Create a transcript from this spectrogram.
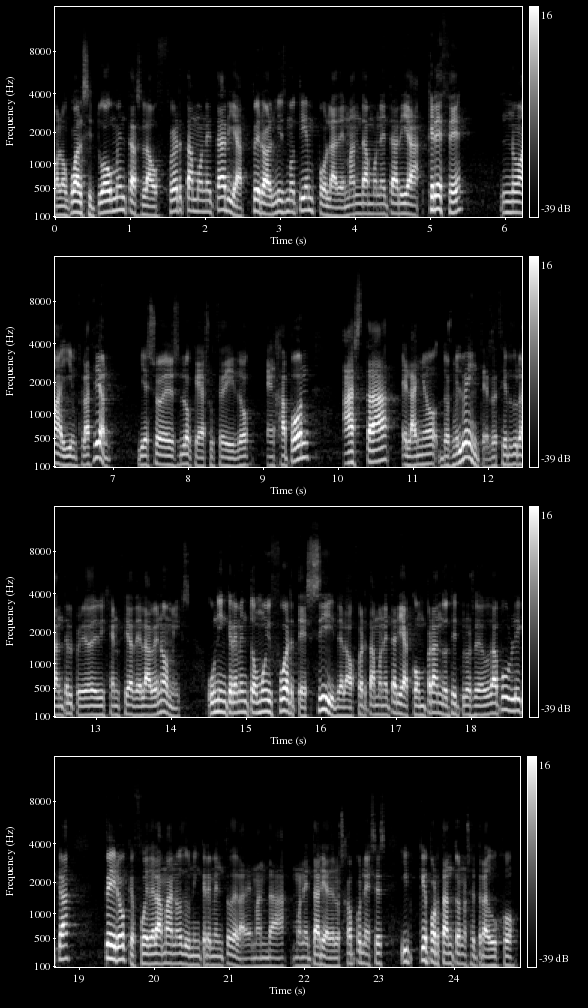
Con lo cual, si tú aumentas la oferta monetaria, pero al mismo tiempo la demanda monetaria crece, no hay inflación. Y eso es lo que ha sucedido en Japón hasta el año 2020, es decir, durante el periodo de vigencia del Abenomics. Un incremento muy fuerte, sí, de la oferta monetaria comprando títulos de deuda pública, pero que fue de la mano de un incremento de la demanda monetaria de los japoneses y que por tanto no se tradujo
